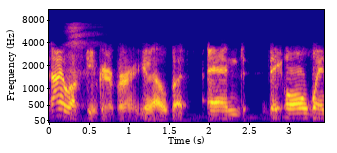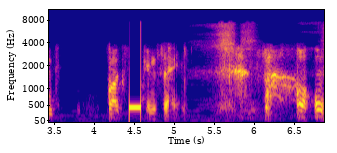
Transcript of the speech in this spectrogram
I love Steve Gerber, you know, but and they all went bug insane. So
